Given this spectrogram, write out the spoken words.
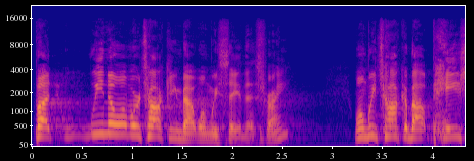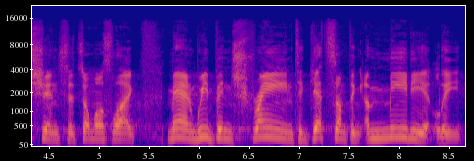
But we know what we're talking about when we say this, right? When we talk about patience, it's almost like, man, we've been trained to get something immediately.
